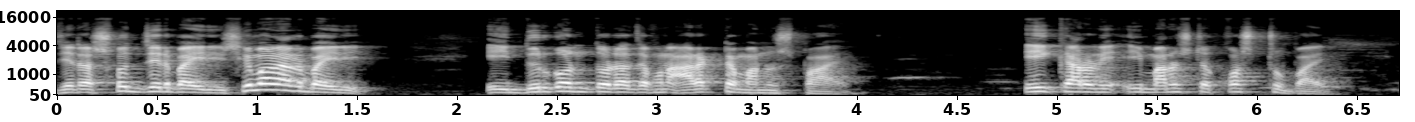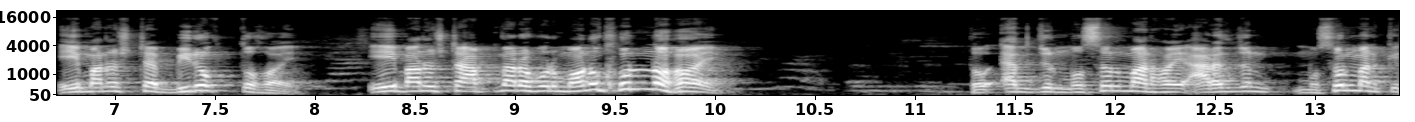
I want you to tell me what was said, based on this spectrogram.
যেটা সহ্যের বাইরে, সীমানার বাইরে। এই দুর্গন্ধটা যখন আরেকটা মানুষ পায়, এই কারণে এই মানুষটা কষ্ট পায়, এই মানুষটা বিরক্ত হয়, এই মানুষটা আপনার ওপর মনক্ষুণ্ণ হয়। তো একজন মুসলমান হয়, আরেকজন মুসলমানকে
